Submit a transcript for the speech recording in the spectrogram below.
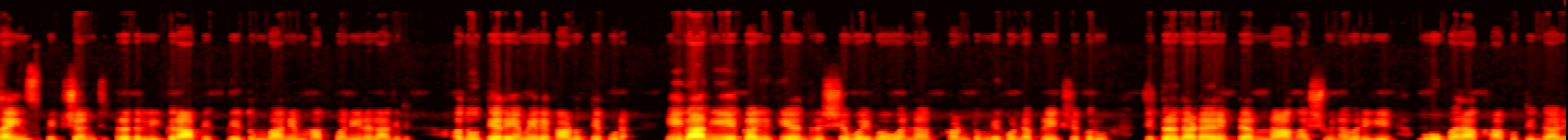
ಸೈನ್ಸ್ ಫಿಕ್ಷನ್ ಚಿತ್ರದಲ್ಲಿ ಗ್ರಾಫಿಕ್ಸ್ಗೆ ತುಂಬಾನೇ ಮಹತ್ವ ನೀಡಲಾಗಿದೆ. ಅದು ತೆರೆಯ ಮೇಲೆ ಕಾಣುತ್ತೆ ಕೂಡ. ಹೀಗಾಗಿಯೇ ಕಲ್ಕಿಯ ದೃಶ್ಯ ವೈಭವವನ್ನ ಕಣ್ತುಂಬಿಕೊಂಡ ಪ್ರೇಕ್ಷಕರು ಚಿತ್ರದ ಡೈರೆಕ್ಟರ್ ನಾಗ್ ಅಶ್ವಿನ್ ಅವರಿಗೆ ಬಹುಪರಾಕ್ ಹಾಕುತ್ತಿದ್ದಾರೆ.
